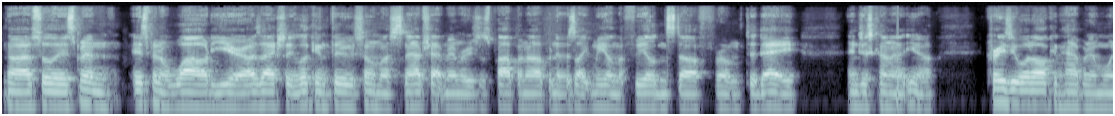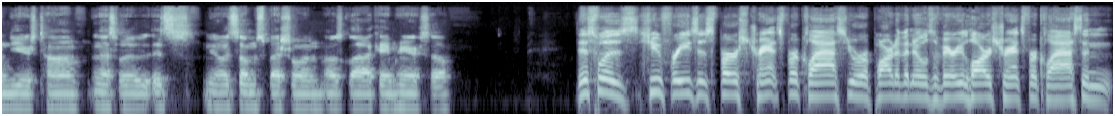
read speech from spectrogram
No, absolutely. It's been it's been a wild year. I was actually looking through some of my Snapchat memories was popping up, and it was like me on the field and stuff from today, and just kind of you know crazy what all can happen in one year's time, and that's what it's. You know, it's something special, and I was glad I came here. So. This was Hugh Freeze's first transfer class. You were a part of it. And it was a very large transfer class, and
